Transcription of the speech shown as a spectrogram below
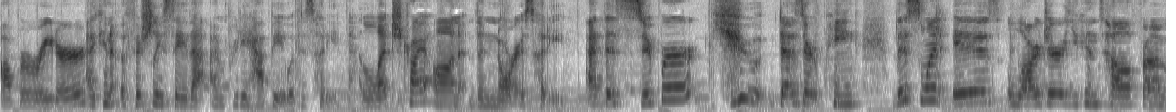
operator. I can officially say that I'm pretty happy with this hoodie. Now, let's try on the Norris hoodie. At this super cute desert pink, this one is larger. You can tell from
